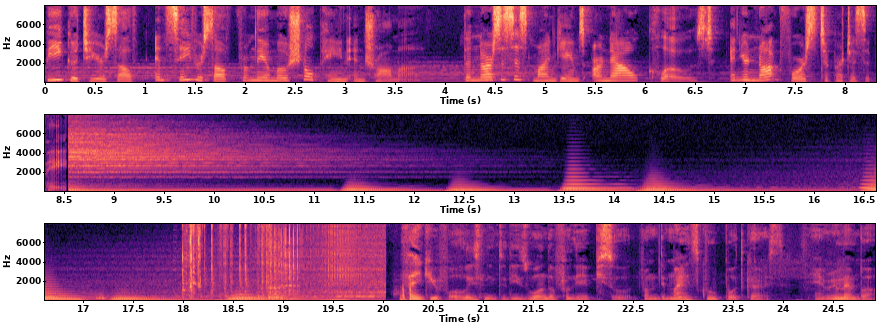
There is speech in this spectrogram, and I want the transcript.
be good to yourself and save yourself from the emotional pain and trauma. The narcissist mind games are now closed, and you're not forced to participate. Thank you for listening to this wonderful episode from the Mind School podcast. And remember,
